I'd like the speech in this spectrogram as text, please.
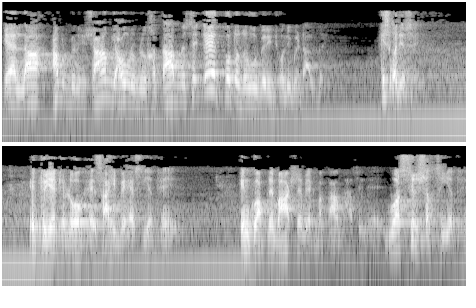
کہ اللہ عمر بن ہشام یا عمر بن الخطاب میں سے ایک کو تو ضرور میری جھولی میں ڈال دیں۔ کس وجہ سے؟ ایک تو یہ کہ لوگ ہیں، صاحب حیثیت ہیں۔ ان کو اپنے معاشرے میں ایک مقام حاصل ہے، مؤثر شخصیت ہے۔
